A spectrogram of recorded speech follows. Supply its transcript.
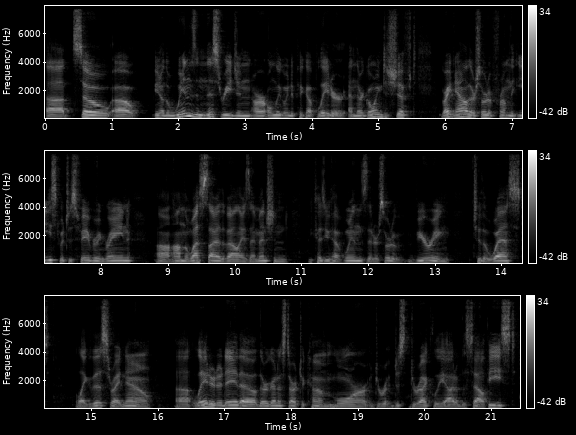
Uh, so, uh, you know, the winds in this region are only going to pick up later, and they're going to shift. Right now, they're sort of from the east, which is favoring rain uh, on the west side of the valley, as I mentioned, because you have winds that are sort of veering to the west like this right now. Uh, later today, though, they're going to start to come more dire just directly out of the southeast,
